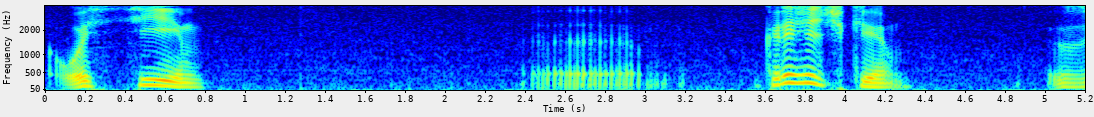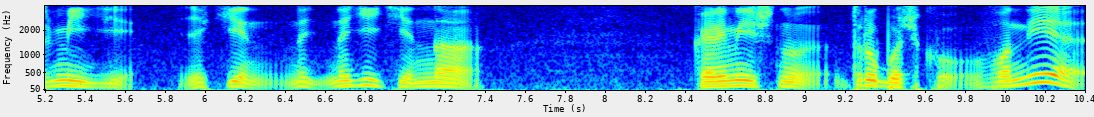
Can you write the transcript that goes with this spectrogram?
ось ці е, кришечки з міді, які на- надіті на керамічну трубочку, вони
